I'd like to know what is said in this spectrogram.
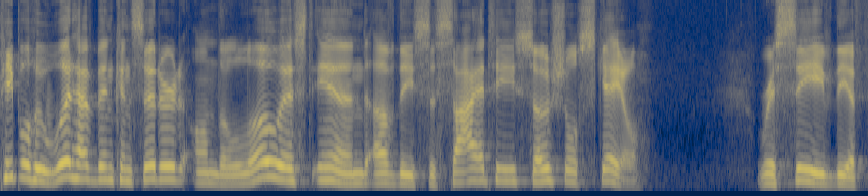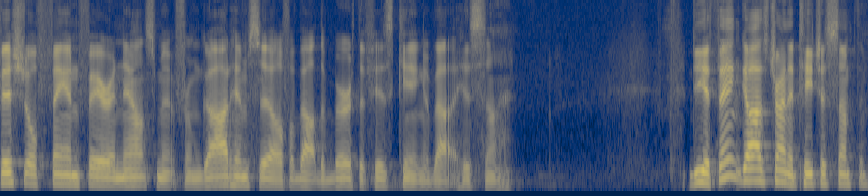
people who would have been considered on the lowest end of the society social scale received the official fanfare announcement from God Himself about the birth of His King, about His Son. Do you think God's trying to teach us something?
